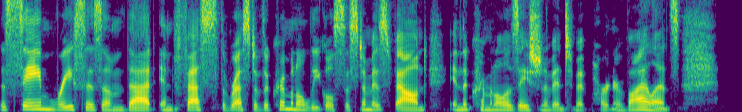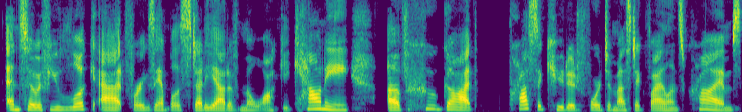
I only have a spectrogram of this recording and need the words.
The same racism that infests the rest of the criminal legal system is found in the criminalization of intimate partner violence. And so, if you look at, for example, a study out of Milwaukee County of who got prosecuted for domestic violence crimes.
